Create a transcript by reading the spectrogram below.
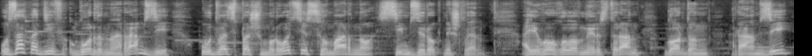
у закладів Гордона Рамзі у 21-му році сумарно 7 зірок Мішлен, а його головний ресторан Гордон Рамзі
